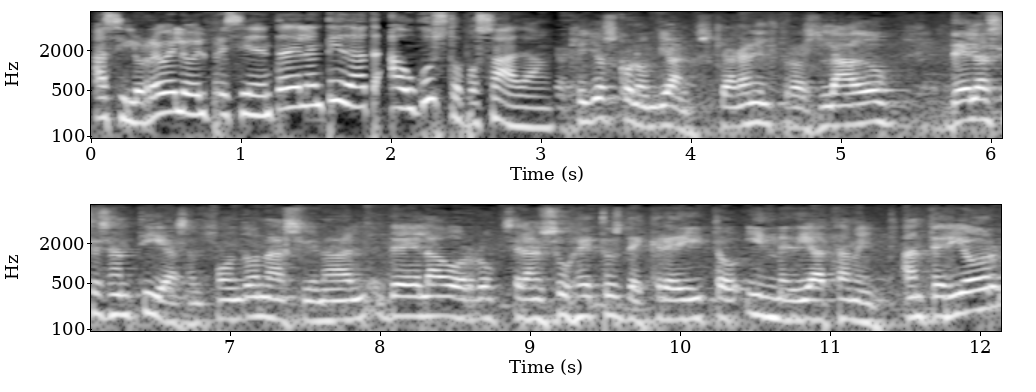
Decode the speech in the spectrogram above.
Así lo reveló el presidente de la entidad, Augusto Posada. Aquellos colombianos que hagan el traslado de las cesantías al Fondo Nacional del Ahorro serán sujetos de crédito inmediatamente. Anterior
